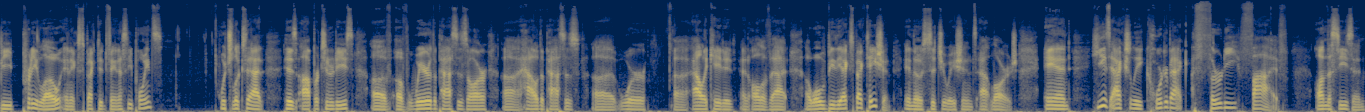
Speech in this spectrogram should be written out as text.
be pretty low in expected fantasy points which looks at his opportunities of, of where the passes are, uh, how the passes uh, were uh, allocated, and all of that. Uh, what would be the expectation in those situations at large? And he is actually quarterback 35 on the season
